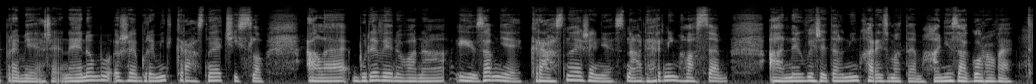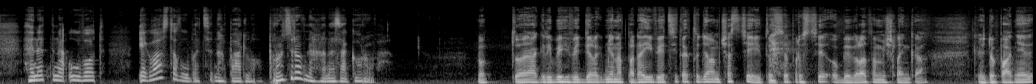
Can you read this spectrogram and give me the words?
premiéře. Nejenom, že bude mít krásné číslo, ale bude věnovaná i za mě krásné ženě s nádherným hlasem a neuvěřitelným charizmatem Haně Zagorové. Hned na úvod, jak vás to vůbec napadlo? Proč zrovna Hana Zagorová? No to já kdybych věděl, jak mě napadají věci, tak to dělám častěji. To se prostě objevila ta myšlenka. Každopádně uh,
